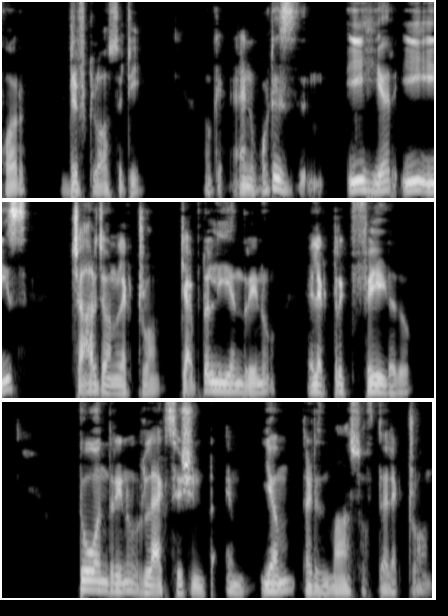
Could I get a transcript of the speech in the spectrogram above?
for drift velocity okay and what is E here E is charge on electron capital E ಅಂದ್ರೇನು ಎಲೆಕ್ಟ್ರಿಕ್ ಫೀಲ್ಡ್ ಅದು. ಟೋ ಅಂದ್ರೇನು relaxation M M that is mass of the electron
